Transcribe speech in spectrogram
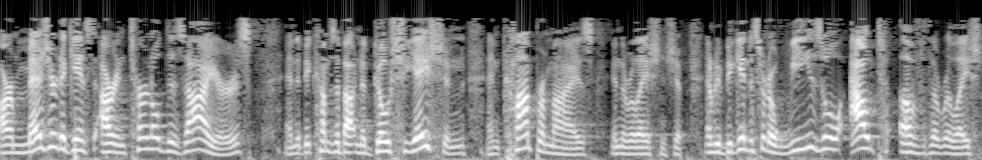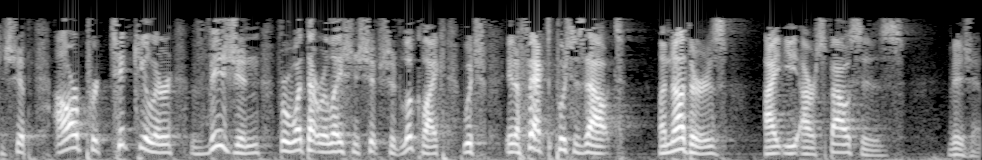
are measured against our internal desires, and it becomes about negotiation and compromise in the relationship. And we begin to sort of weasel out of the relationship our particular vision for what that relationship should look like, which in effect pushes out another's, i.e., our spouse's vision.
